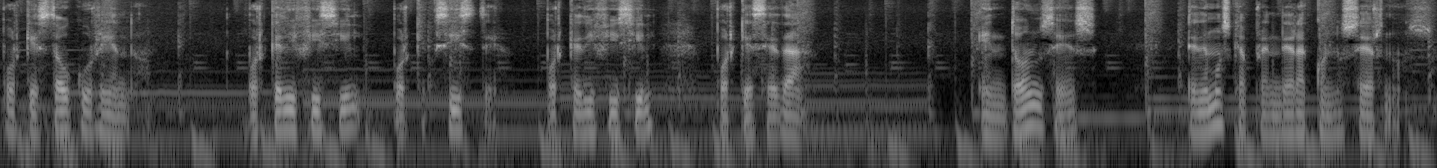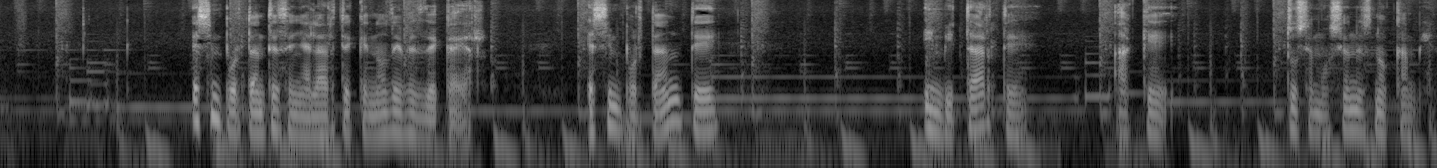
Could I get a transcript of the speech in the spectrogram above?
Porque está ocurriendo. ¿Por qué difícil? Porque existe. ¿Por qué difícil? Porque se da. Entonces, tenemos que aprender a conocernos. Es importante señalarte que no debes de caer. Es importante invitarte a que tus emociones no cambien.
